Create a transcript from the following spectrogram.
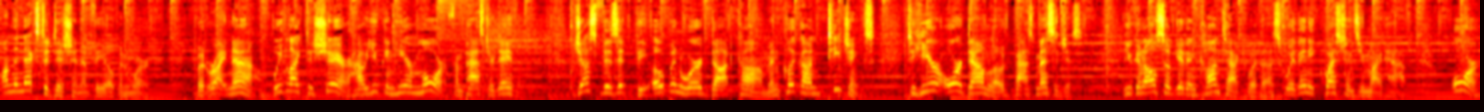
on the next edition of the Open Word. But right now, we'd like to share how you can hear more from Pastor David. Just visit theopenword.com and click on Teachings to hear or download past messages. You can also get in contact with us with any questions you might have, or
